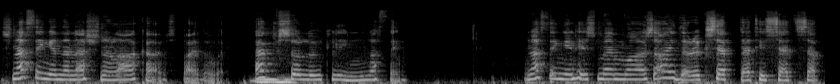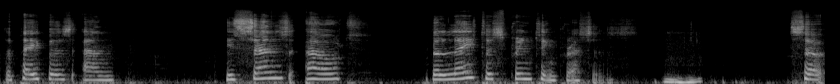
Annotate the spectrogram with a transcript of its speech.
There's nothing in the National Archives, by the way. Mm-hmm. Absolutely nothing. Nothing in his memoirs either, except that he sets up the papers and he sends out the latest printing presses. Mm-hmm. So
